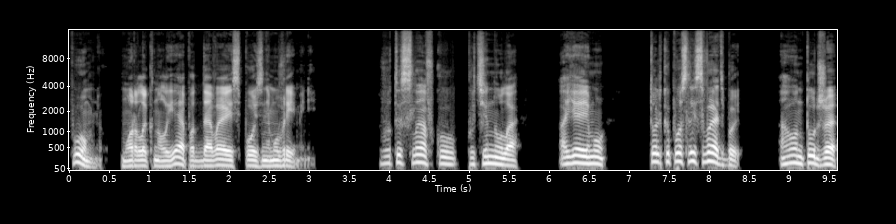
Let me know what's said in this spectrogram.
«Помню. — мурлыкнул я, поддаваясь позднему времени. Вот и Славку потянула, а я ему только после свадьбы. А он тут же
